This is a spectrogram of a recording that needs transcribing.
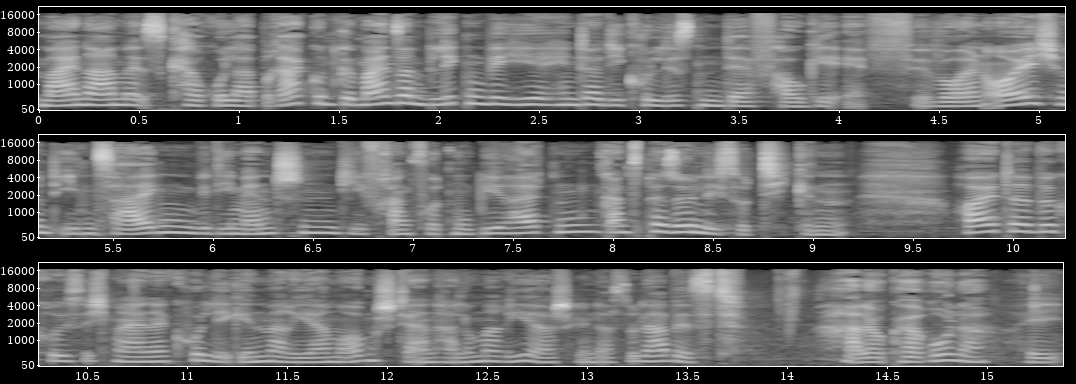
Mein Name ist Carola Brack und gemeinsam blicken wir hier hinter die Kulissen der VGF. Wir wollen euch und Ihnen zeigen, wie die Menschen, die Frankfurt mobil halten, ganz persönlich so ticken. Heute begrüße ich meine Kollegin Maria Morgenstern. Hallo Maria, schön, dass du da bist. Hallo Carola. Hey.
